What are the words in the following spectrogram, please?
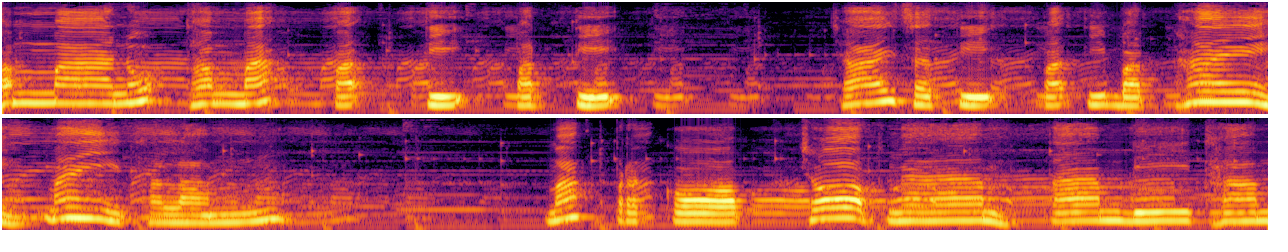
ธรรมานุธรรมะปฏิปฏิ ใช้สติปฏิบัติให้ไม่ถลำมักประกอบชอบงามตามดีธรรม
